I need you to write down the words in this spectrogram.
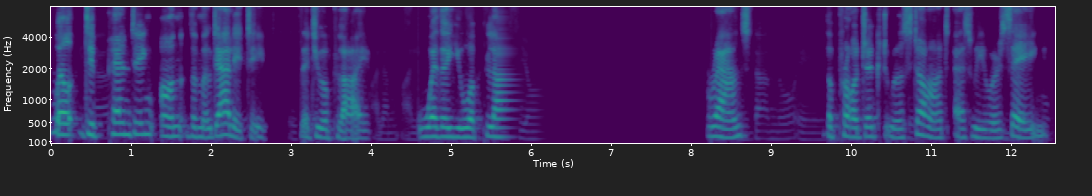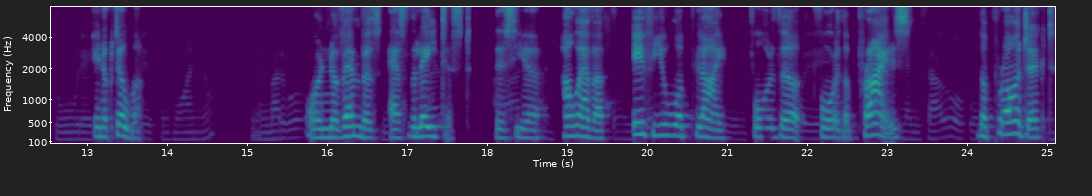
well, depending on the modality that you apply, whether you apply grants, the project will start, as we were saying, in October or November as the latest this year. However, if you apply for the for the prize, the project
